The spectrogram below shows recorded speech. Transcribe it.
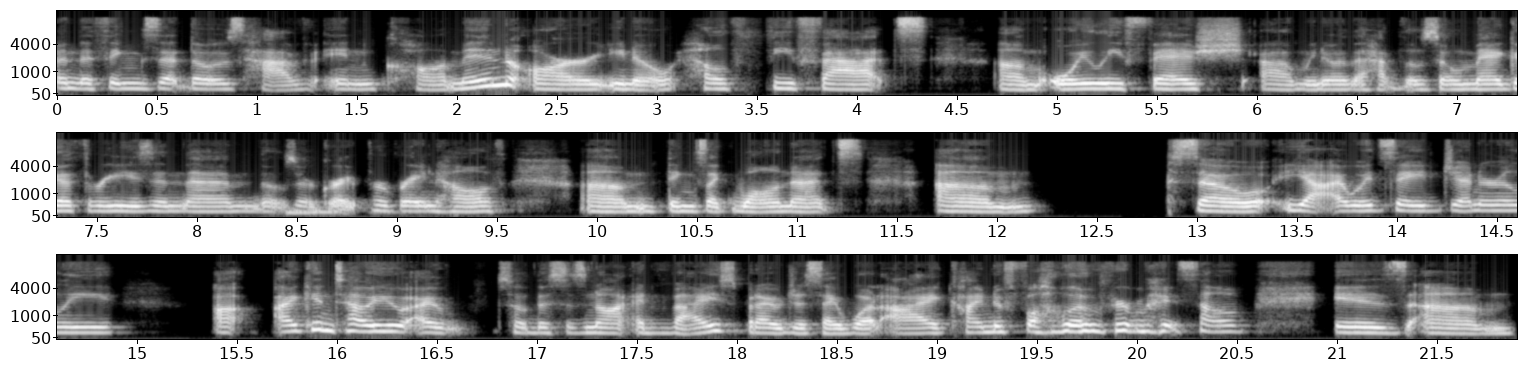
and the things that those have in common are you know healthy fats um, oily fish. Um, we know that have those omega 3s in them. Those are mm-hmm. great for brain health. Um, things like walnuts. Um, so, yeah, I would say generally, uh, I can tell you, I so this is not advice, but I would just say what I kind of follow for myself is um,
